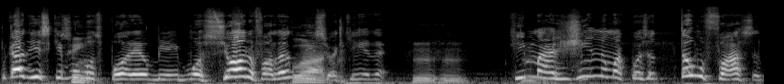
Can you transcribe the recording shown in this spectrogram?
por causa disso que, Sim. vamos supor, eu me emociono falando claro. isso aqui, né? Uhum. Que uhum. imagina uma coisa tão fácil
